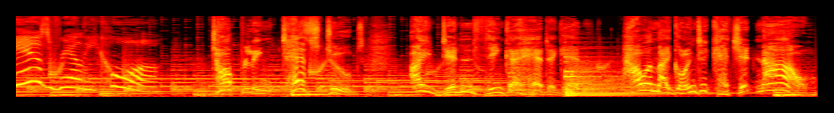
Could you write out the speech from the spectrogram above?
is really cool. Toppling test tubes. I didn't think ahead again. How am I going to catch it now?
